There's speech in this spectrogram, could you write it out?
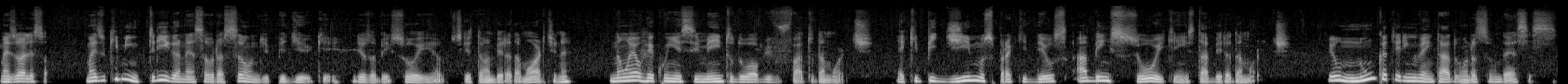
Mas olha só. Mas o que me intriga nessa oração de pedir que Deus abençoe os que estão à beira da morte, né? Não é o reconhecimento do óbvio fato da morte. É que pedimos para que Deus abençoe quem está à beira da morte. Eu nunca teria inventado uma oração dessas.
